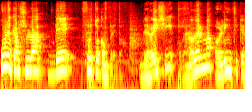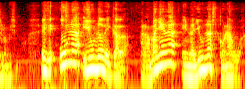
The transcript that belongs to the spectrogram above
una cápsula de fruto completo, de reishi o ganoderma o lince, que es lo mismo. Es decir, una y una de cada, a la mañana en ayunas con agua.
